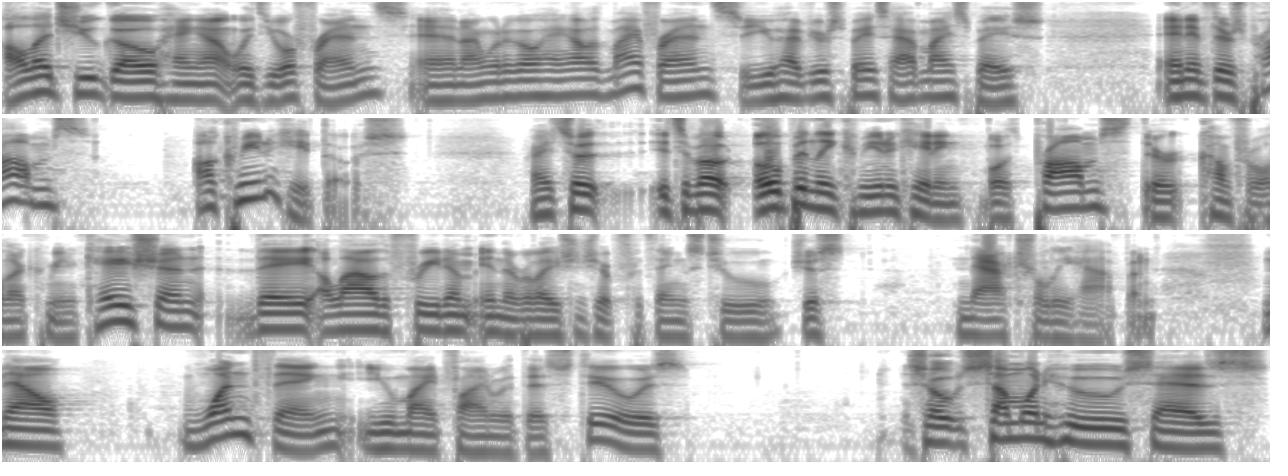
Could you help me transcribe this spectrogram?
I'll let you go hang out with your friends and I'm going to go hang out with my friends. So you have your space, I have my space. And if there's problems, I'll communicate those. Right? So it's about openly communicating both problems, they're comfortable in their communication, they allow the freedom in the relationship for things to just naturally happen. Now, one thing you might find with this too is so someone who says,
